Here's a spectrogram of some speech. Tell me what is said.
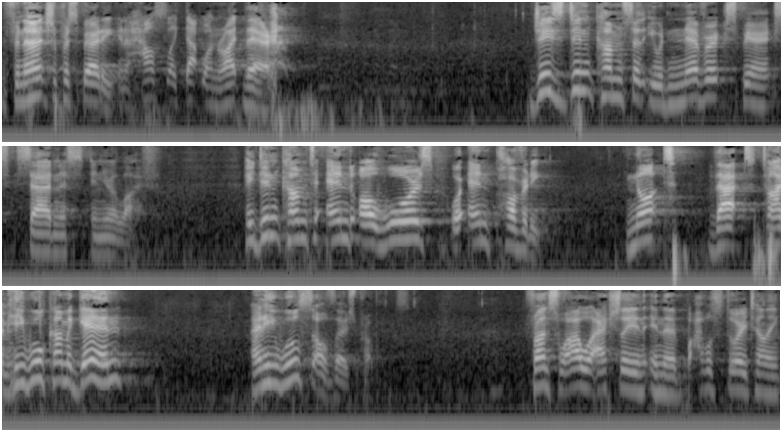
financial prosperity, in a house like that one right there. Jesus didn't come so that you would never experience sadness in your life. He didn't come to end all wars or end poverty. Not that time. He will come again and he will solve those problems. Francois will actually, in, in the Bible storytelling,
